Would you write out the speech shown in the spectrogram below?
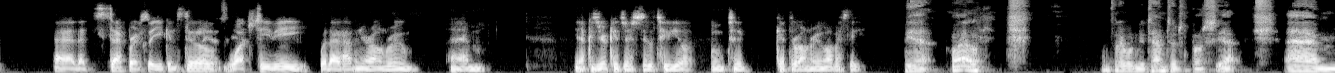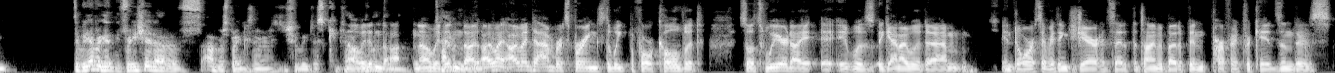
uh, that's separate, so you can still watch TV without having your own room. Um, yeah, because your kids are still too young to get their own room, obviously. yeah, well, not that I wouldn't be tempted, but yeah. Um, did we ever get any free shit out of Amber Springs, or should we just keep? No, we didn't. about? No, we didn't. I, I went. I went to Amber Springs the week before COVID, so it's weird. I it was again. I would um, endorse everything Jer had said at the time about it being perfect for kids, and there's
